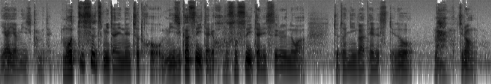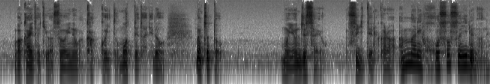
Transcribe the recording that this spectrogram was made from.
やや短めでモッツスーツみたいにねちょっとこう短すぎたり細すぎたりするのはちょっと苦手ですけどまあもちろん若い時はそういうのがかっこいいと思ってたけどまあちょっともう40歳を過ぎてるからあんまり細すぎるのはね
